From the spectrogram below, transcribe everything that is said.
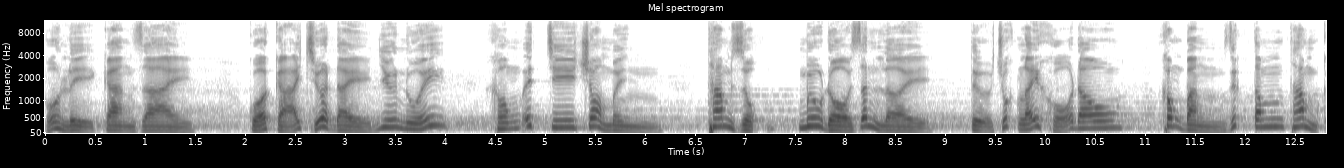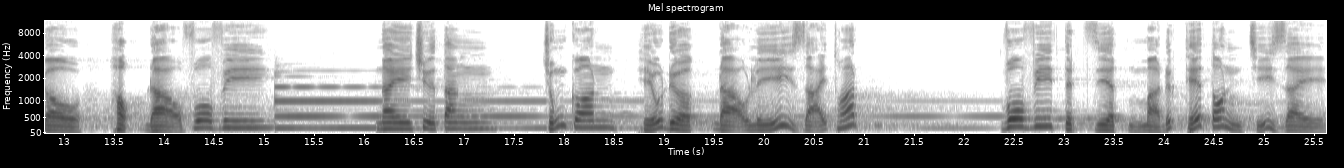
khổ lụy càng dài, của cải chứa đầy như núi, không ích chi cho mình, tham dục, mưu đồ dân lời, tự chuốc lấy khổ đau, không bằng dứt tâm tham cầu, học đạo vô vi. Này chư Tăng, chúng con hiểu được đạo lý giải thoát vô vi tịch diệt mà Đức Thế Tôn chỉ dạy,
